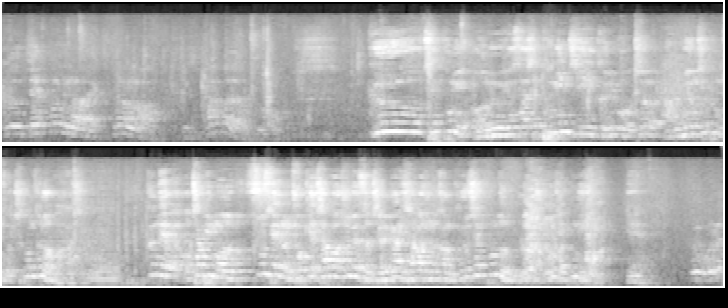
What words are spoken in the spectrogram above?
그 제품이나 엑스트라나 비슷한가요? 뭐? 그 제품이 어느 회사 제품인지 그리고 저 아르미온 제품도 처음 들어봐가지고. 근데 어차피 뭐 수세는 좋게 잡아주면서 절간이 잡아주는 하면 그 제품도 물론 좋은 제품이죠. 예. 그 원래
